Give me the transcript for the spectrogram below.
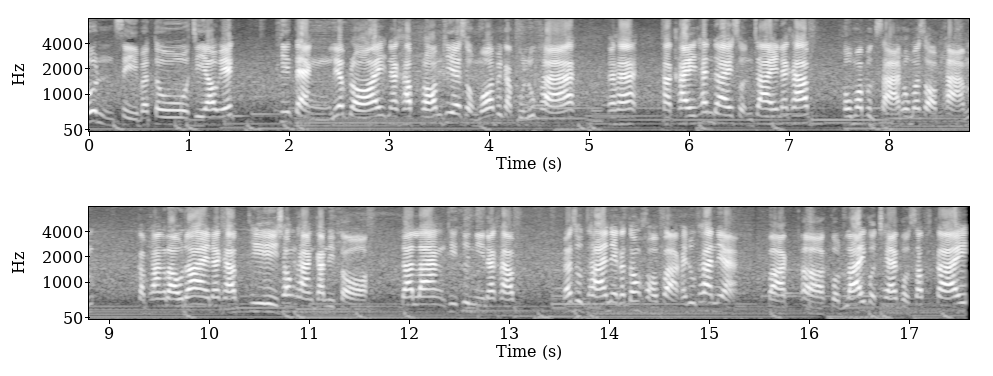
รุ่น 4 ประตู GLX ที่แต่งเรียบร้อยนะครับ พร้อมที่จะส่งมอบไปกับคุณลูกค้านะฮะหากใครท่านใดสนใจนะครับโทรมาปรึกษาโทรมาสอบถามกับทางเราได้นะครับ ที่ช่องทางการติดต่อด้านล่างที่ขึ้นนี้นะครับ และสุดท้ายเนี่ยก็ต้องขอฝากให้ทุกท่านเนี่ยฝากกดไลค์กดแชร์กด Subscribe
